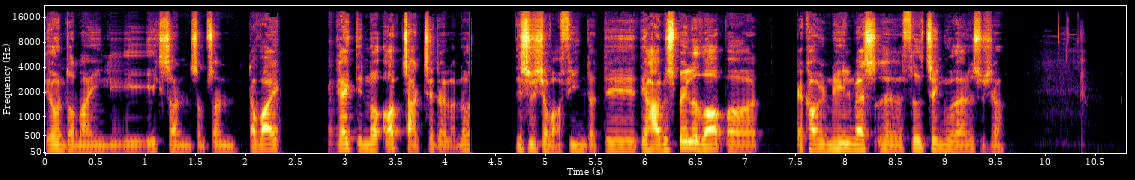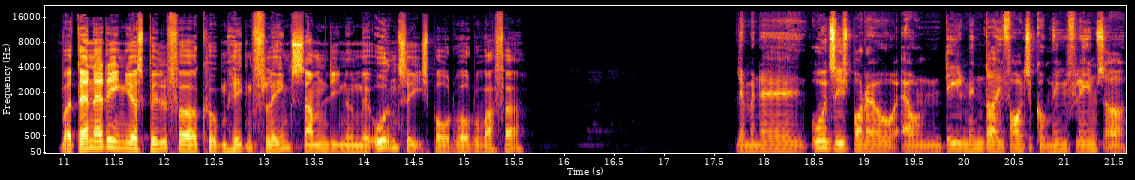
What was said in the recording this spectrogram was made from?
det undrede mig egentlig ikke sådan som sådan. Der var ikke rigtig noget optag til det eller noget. Det synes jeg var fint, og det, det har spillet op, og jeg kom en hel masse øh, fede ting ud af det, synes jeg. Hvordan er det egentlig at spille for Copenhagen Flames sammenlignet med Odense e-sport, hvor du var før? Jamen, øh, Odense e-sport er jo, er jo en del mindre i forhold til Copenhagen Flames, og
